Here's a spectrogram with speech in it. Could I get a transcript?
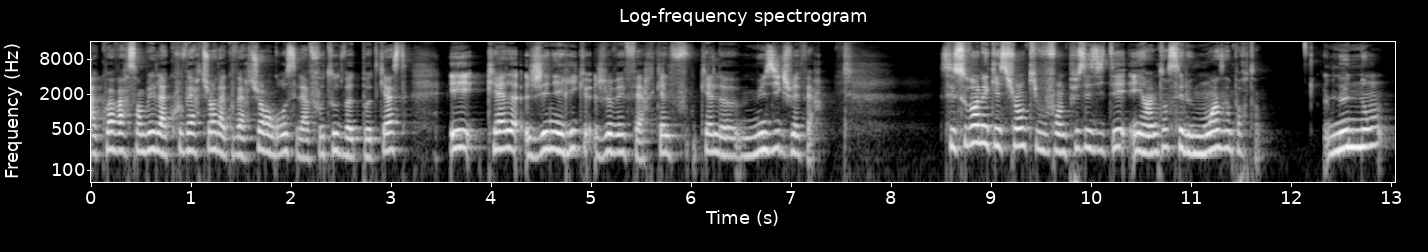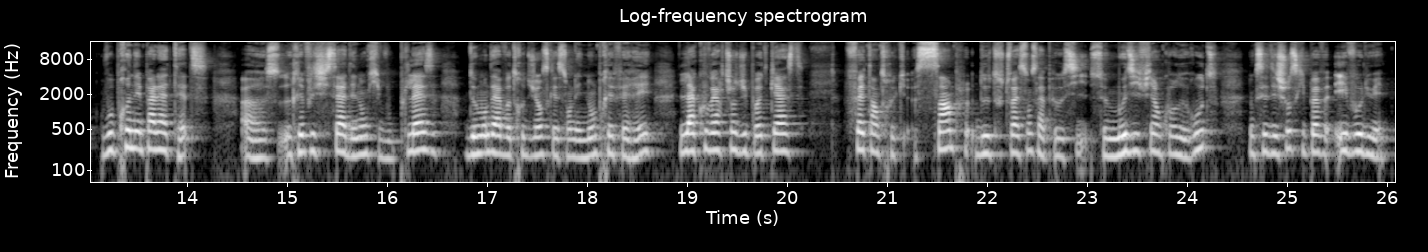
À quoi va ressembler la couverture? La couverture, en gros, c'est la photo de votre podcast. Et quel générique je vais faire? Quelle, euh, musique je vais faire? C'est souvent les questions qui vous font le plus hésiter et en même temps, c'est le moins important. Le nom, vous prenez pas la tête. Euh, réfléchissez à des noms qui vous plaisent. Demandez à votre audience quels sont les noms préférés. La couverture du podcast, faites un truc simple. De toute façon, ça peut aussi se modifier en cours de route. Donc, c'est des choses qui peuvent évoluer.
